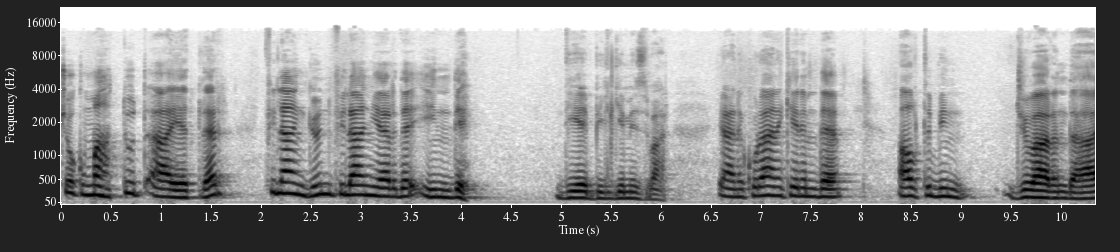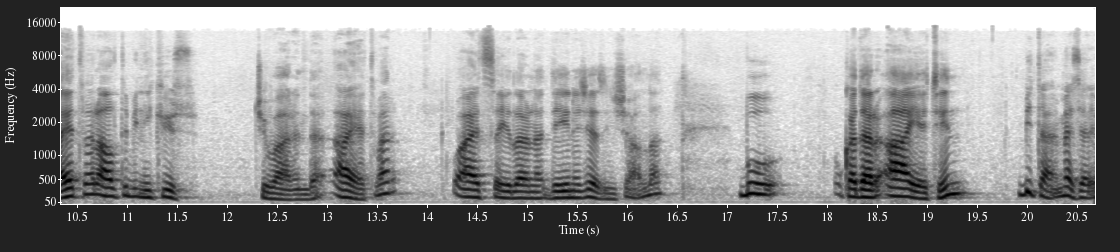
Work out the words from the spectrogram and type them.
Çok mahdut ayetler filan gün filan yerde indi diye bilgimiz var. Yani Kur'an-ı Kerim'de 6000 civarında ayet var, 6200 civarında ayet var. Bu ayet sayılarına değineceğiz inşallah. Bu o kadar ayetin bir tane mesela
